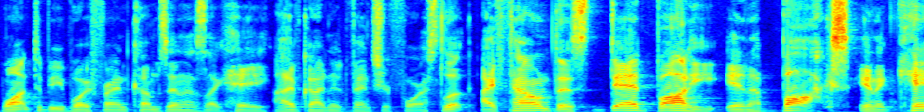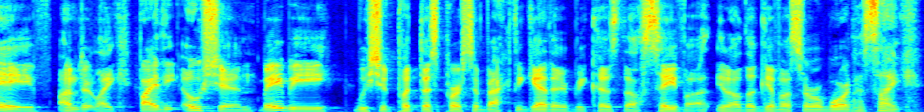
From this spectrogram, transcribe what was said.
want to be boyfriend comes in and is like, Hey, I've got an adventure for us. Look, I found this dead body in a box in a cave under, like, by the ocean. Maybe we should put this person back together because they'll save us, you know, they'll give us a reward. And it's like,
